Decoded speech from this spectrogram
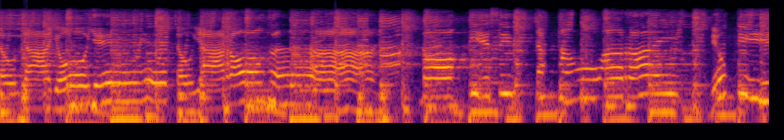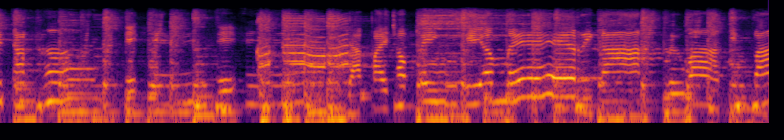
จ้าอย่าโยเย เจ้าอย่าร้องไห้บอกพี่สิจะเอาอะไร เดี๋ยวพี่จัดให้เอะเอะเอะเอะอยากไปช้อปปิ้งที่อเมริกา หรือว่ากินปลา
